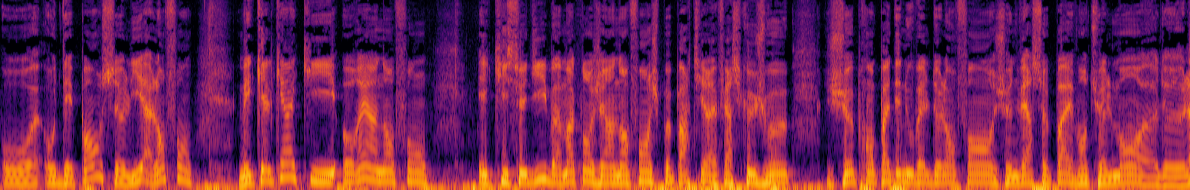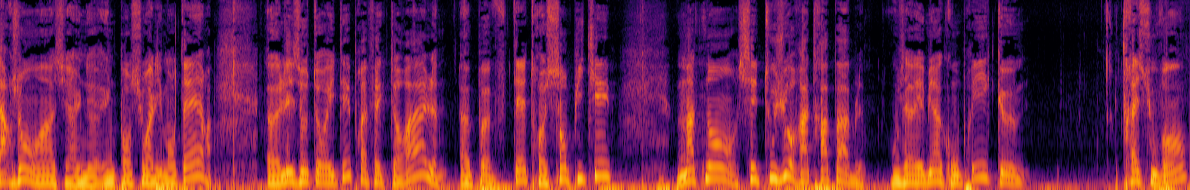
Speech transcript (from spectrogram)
aux, aux, dépenses liées à l'enfant. Mais quelqu'un qui aurait un enfant et qui se dit bah maintenant j'ai un enfant, je peux partir et faire ce que je veux. Je prends pas des nouvelles de l'enfant, je ne verse pas éventuellement euh, de l'argent, hein, c'est une, une, pension alimentaire. Euh, les autorités préfectorales euh, peuvent être sans pitié. Maintenant, c'est toujours rattrapable. Vous avez bien compris que très souvent,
